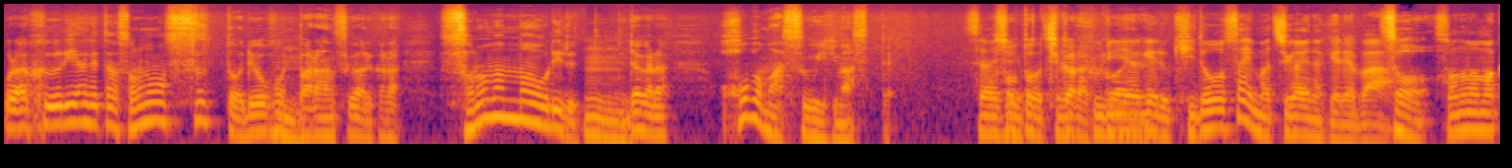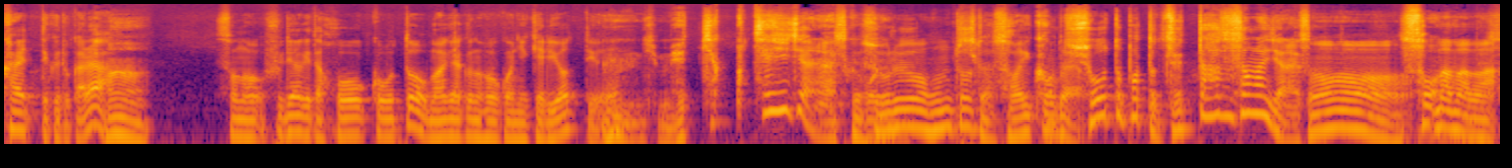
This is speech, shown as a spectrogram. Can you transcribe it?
これは振り上げたらそのままスッと両方にバランスがあるから、そのまんま降りるって言って、だからほぼまっすぐ行きますって。最初に振り上げる軌道さえ間違えなければそう。のまま帰ってくるから、うん。その振り上げた方向と真逆の方向に行けるよっていうね、うん。めちゃくちゃいいじゃないですかそれは本当だったら最高だよ。ショートパット絶対外さないじゃないですか。うん。そうまあまあまあ。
